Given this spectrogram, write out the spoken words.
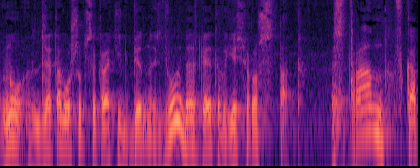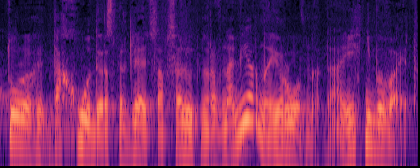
ну, для того, чтобы сократить бедность вдвое, даже для этого есть Росстат. Стран, в которых доходы распределяются абсолютно равномерно и ровно, да, их не бывает.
